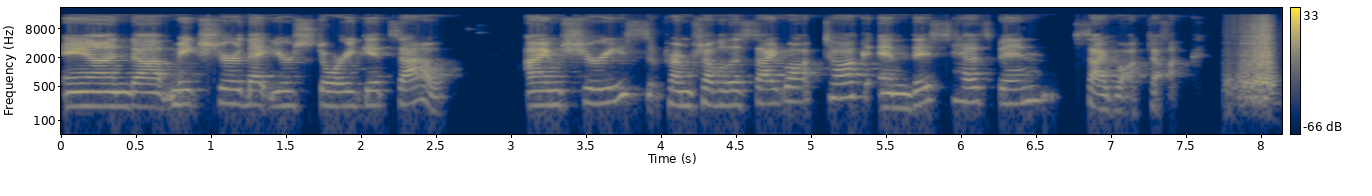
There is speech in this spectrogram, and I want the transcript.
and uh, make sure that your story gets out. I'm Cherise from Shovel the Sidewalk Talk, and this has been Sidewalk Talk.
